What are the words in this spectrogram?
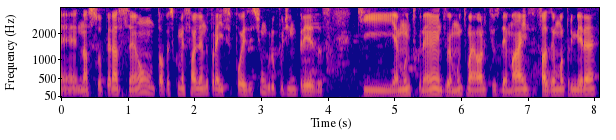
é, na sua operação, talvez começar olhando para isso. Pô, existe um grupo de empresas que é muito grande, ou é muito maior que os demais, fazer uma primeira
